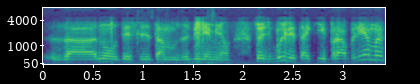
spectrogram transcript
за, ну, вот если там забеременел. То есть были такие проблемы,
